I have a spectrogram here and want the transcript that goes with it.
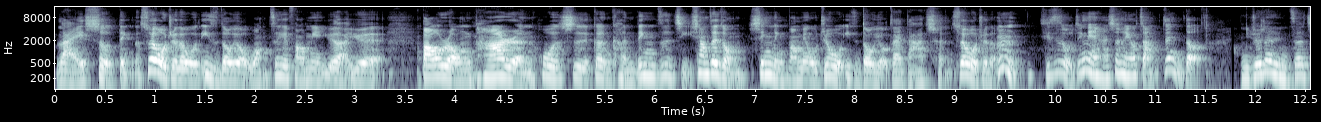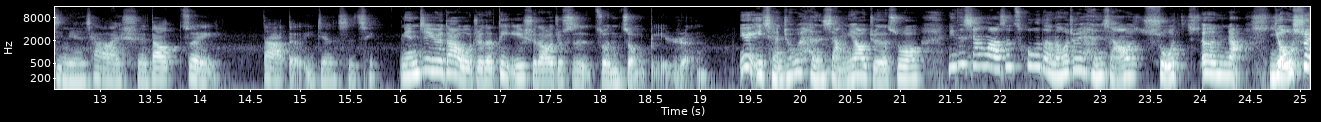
来设定的，所以我觉得我一直都有往这一方面越来越包容他人，或者是更肯定自己。像这种心灵方面，我觉得我一直都有在达成。所以我觉得，嗯，其实我今年还是很有长进的。你觉得你这几年下来学到最大的一件事情？年纪越大，我觉得第一学到的就是尊重别人。因为以前就会很想要觉得说你的想法是错的，然后就会很想要说，呃，那游说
